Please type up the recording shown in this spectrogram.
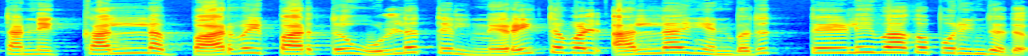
தன்னை கள்ள பார்வை பார்த்து உள்ளத்தில் நிறைத்தவள் அல்ல என்பது தெளிவாக புரிந்தது.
